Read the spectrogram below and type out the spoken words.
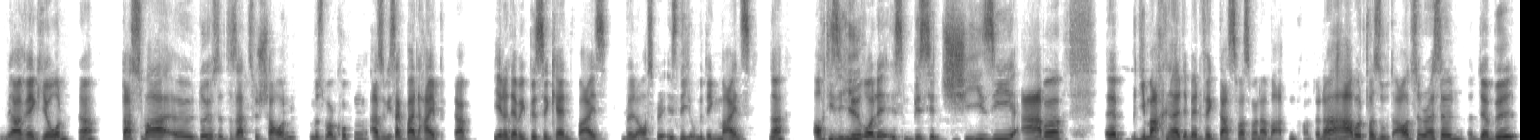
ja, Region. Ja? Das war äh, durchaus interessant zu schauen. Muss man gucken. Also, wie gesagt, mein Hype. Ja? Jeder, der mich ein bisschen kennt, weiß, Will Osprey ist nicht unbedingt meins. Ne? Auch diese Heal-Rolle ist ein bisschen cheesy, aber äh, die machen halt im Endeffekt das, was man erwarten konnte. Ne? Harwood versucht out zu wresteln, der Will,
